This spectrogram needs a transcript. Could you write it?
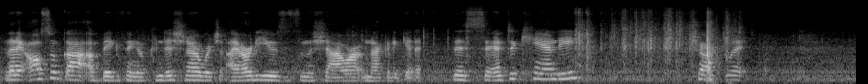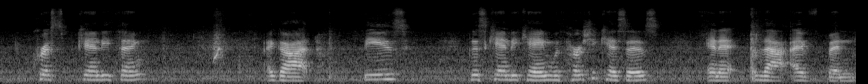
And then I also got a big thing of conditioner, which I already use. It's in the shower. I'm not gonna get it. This Santa candy chocolate crisp candy thing. I got these, this candy cane with Hershey Kisses in it that I've been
